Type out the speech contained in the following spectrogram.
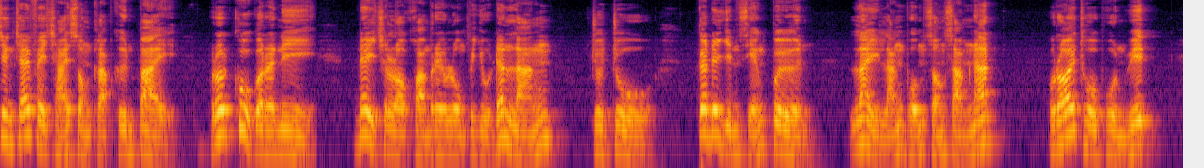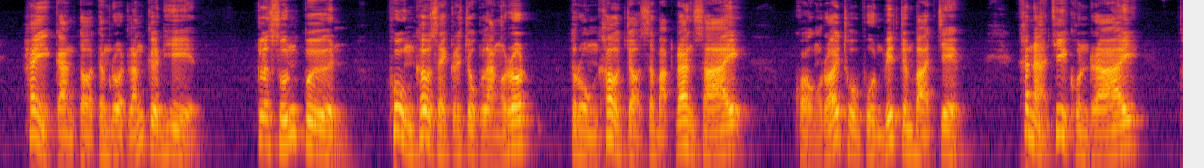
จึงใช้ไฟฉายส่องกลับคืนไป รถคู่กรณี ได้ชะลอความเร็วลงไปอยู่ด้านหลัง จู่ๆก็ได้ยินเสียงปืน ไล่หลังผมสองสามนัด ร้อยโทพูนวิทย์ให้การต่อตำรวจหลังเกิดเหตุ กระสุนปืน พุ่งเข้าใส่กระจกหลังรถ ตรงเข้าเจาะสะบักด้านซ้าย ของร้อยโทพูนวิทย์จนบาดเจ็บ ขณะที่คนร้ายพ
